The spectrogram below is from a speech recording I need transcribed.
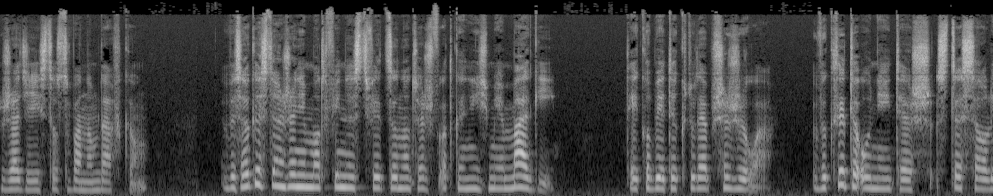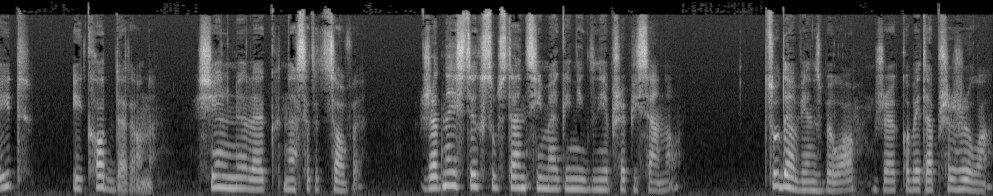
rzadziej stosowaną dawkę. Wysokie stężenie morfiny stwierdzono też w organizmie magii, tej kobiety, która przeżyła. Wykryto u niej też stesolid i koddaron, silny lek nasercowy. Żadnej z tych substancji magii nigdy nie przepisano. Cudem więc było, że kobieta przeżyła.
